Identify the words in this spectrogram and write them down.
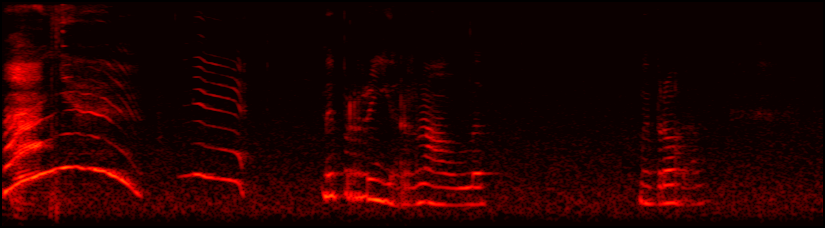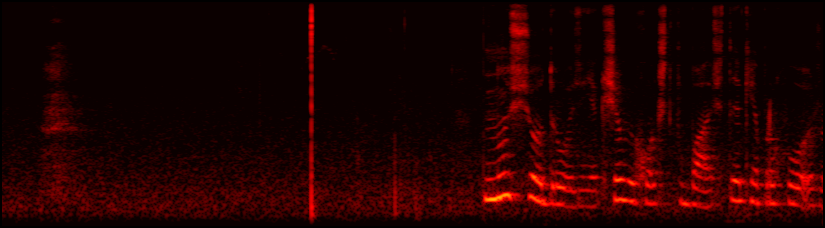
А, ні! Ні! Ми програли. Ми програли. Ну що, друзі, якщо ви хочете побачити, як я проходжу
